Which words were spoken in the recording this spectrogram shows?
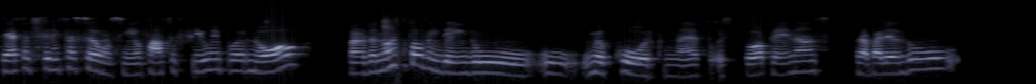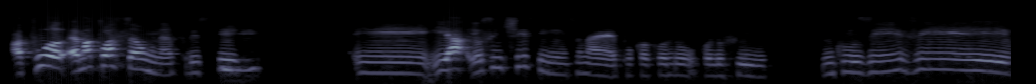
Tem essa diferenciação, assim. Eu faço filme pornô, mas eu não estou vendendo o, o, o meu corpo, né? Estou apenas trabalhando. Atua, é uma atuação, né? Por isso que. Uhum. E, e a, eu senti sim isso na época, quando, quando eu fiz Inclusive,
